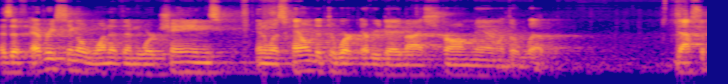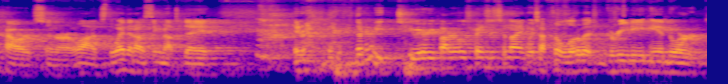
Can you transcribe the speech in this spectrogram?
as if every single one of them wore chains and was hounded to work every day by a strong man with a whip. That's the power of sin in our lives. The way that I was thinking about today there, are going to be two Harry Potter illustrations tonight, which I feel a little bit greedy and or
